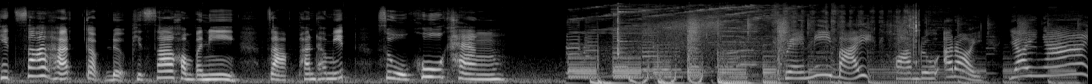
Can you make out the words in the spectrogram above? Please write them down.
พิซซ่าฮัทกับเดอะพิซซ่าคอมพานีจากพันธมิตรสู่คู่แข่งเบรนนี่ไบต์ความรู้อร่อย ย่อยง่าย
